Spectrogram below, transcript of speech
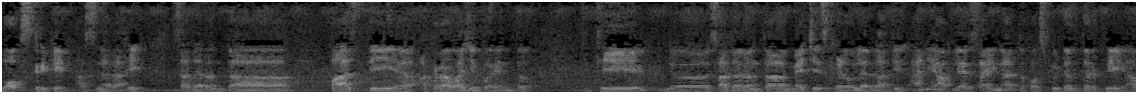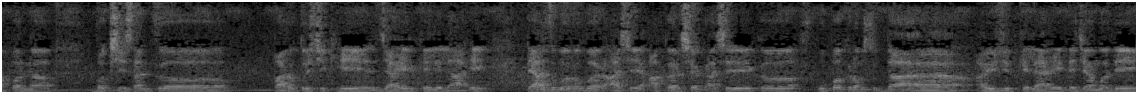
बॉक्स क्रिकेट असणार आहे. साधारणतः पाच ते अकरा वाजेपर्यंत. तिथे साधारणतः मॅचेस खेळवल्या जातील आणि आपल्या साईनाथ हॉस्पिटलतर्फे आपण बक्षिसांचं पारितोषिक हे जाहीर केलेलं आहे. त्याचबरोबर असे आकर्षक असे एक उपक्रम सुद्धा आयोजित केले आहे. त्याच्यामध्ये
